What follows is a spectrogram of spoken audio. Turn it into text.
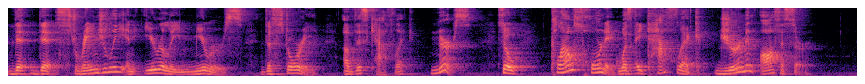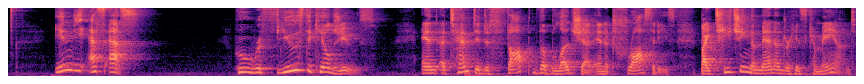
that that strangely and eerily mirrors the story of this Catholic nurse. So Klaus Hornig was a Catholic German officer in the SS who refused to kill Jews and attempted to stop the bloodshed and atrocities by teaching the men under his command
